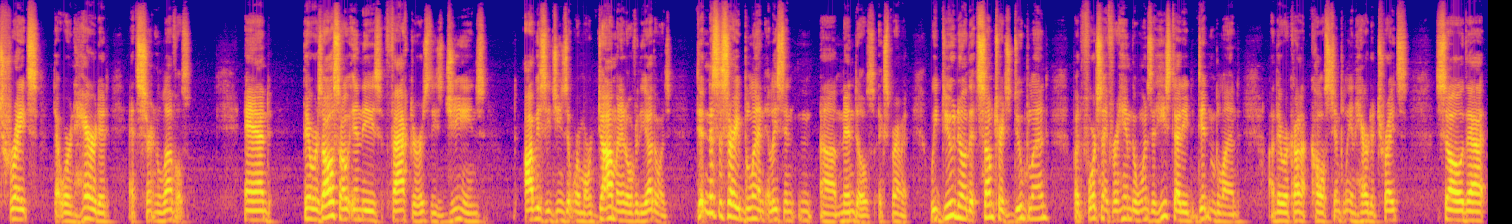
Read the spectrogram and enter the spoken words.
traits that were inherited at certain levels. And there was also in these factors, these genes, obviously genes that were more dominant over the other ones. Didn't necessarily blend, at least in uh, Mendel's experiment. We do know that some traits do blend, but fortunately for him, the ones that he studied didn't blend. Uh, they were kind of called simply inherited traits. So that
